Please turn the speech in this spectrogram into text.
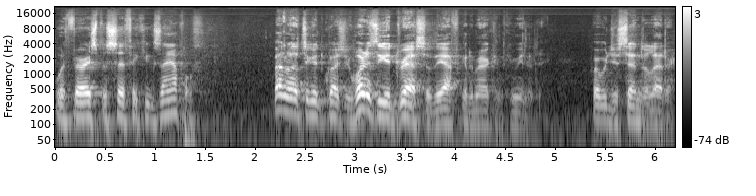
with very specific examples. Well, that's a good question. What is the address of the African American community? Where would you send a letter?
